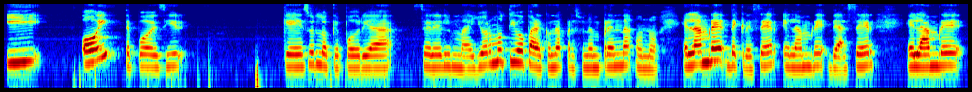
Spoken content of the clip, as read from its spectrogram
Y hoy te puedo decir que eso es lo que podría ser el mayor motivo para que una persona emprenda o no. El hambre de crecer, el hambre de hacer, el hambre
